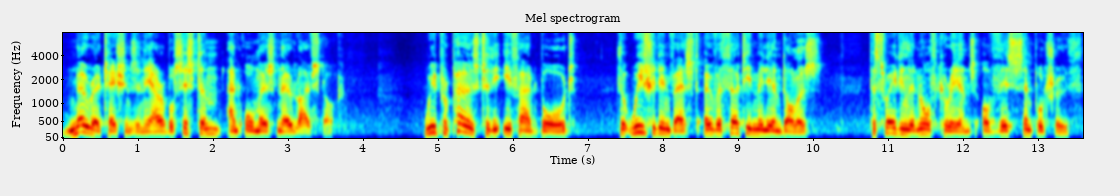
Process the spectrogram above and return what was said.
No rotations in the arable system and almost no livestock. we proposed to the IFAD board that we should invest over $30 million persuading the North Koreans of this simple truth.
